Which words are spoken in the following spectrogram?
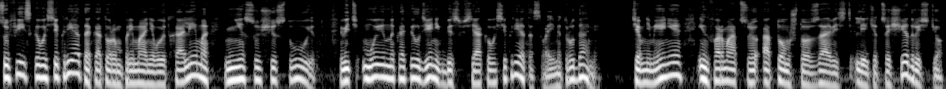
Суфийского секрета, которым приманивают Халима, не существует, ведь Муин накопил денег без всякого секрета своими трудами. Тем не менее, информацию о том, что зависть лечится щедростью,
